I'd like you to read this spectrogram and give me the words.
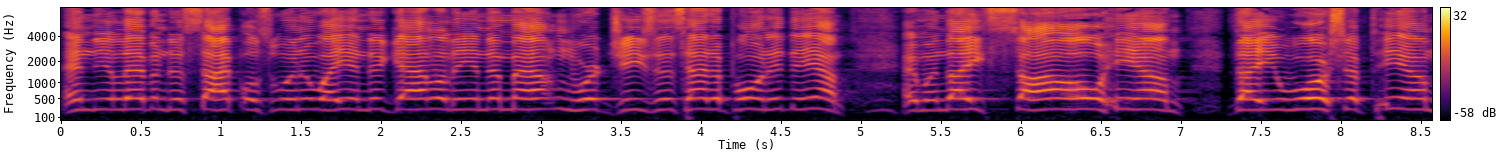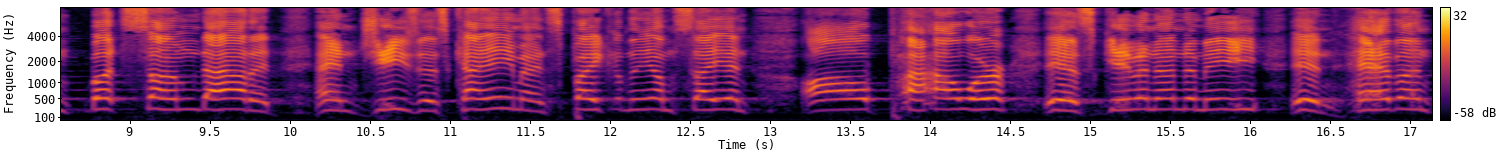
And the 11 disciples went away into Galilee in the mountain where Jesus had appointed them. And when they saw him, they worshiped him, but some doubted. And Jesus came and spake unto them, saying, All power is given unto me in heaven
